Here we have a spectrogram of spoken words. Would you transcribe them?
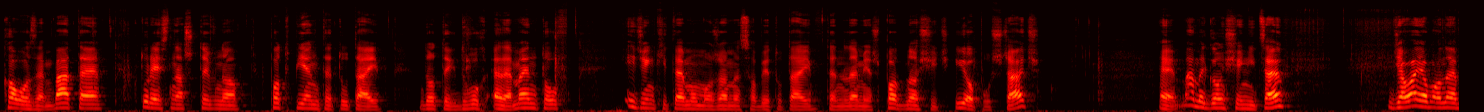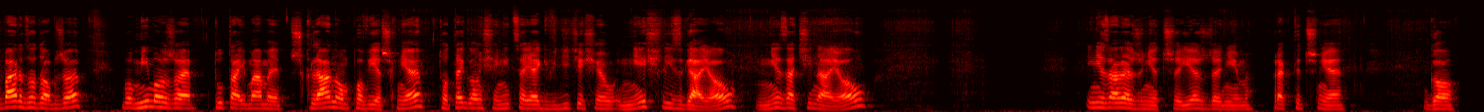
koło zębate, które jest na sztywno podpięte tutaj do tych dwóch elementów i dzięki temu możemy sobie tutaj ten lemierz podnosić i opuszczać. E, mamy gąsienice. Działają one bardzo dobrze, bo mimo, że tutaj mamy szklaną powierzchnię, to te gąsienice, jak widzicie, się nie ślizgają, nie zacinają. I niezależnie, czy jeżdżę nim praktycznie go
